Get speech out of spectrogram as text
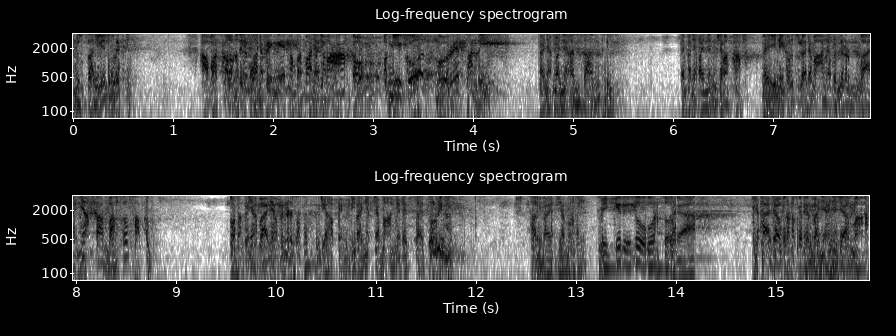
Mustahil Awas kalau ilmu pengen memperbanyak jamaah, pengikut, murid, cantik banyak-banyakan santri banyak-banyak jamaah nah ini kalau sudah jamaahnya benar banyak tambah sesat sesatnya banyak benar sesat siapa yang banyak jamaahnya dari saya itu lihat. Lebih banyak jamaah saya. Pikir itu ukur surga gak ada ukur surga banyaknya jamaah.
